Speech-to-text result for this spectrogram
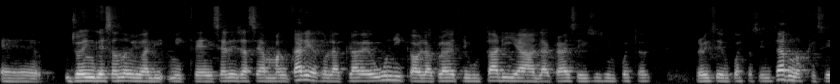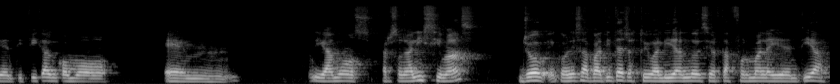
eh, yo ingresando mis credenciales ya sean bancarias o la clave única o la clave tributaria, la clave de servicios de impuestos, servicios de impuestos internos que se identifican como, em, digamos, personalísimas, yo con esa patita ya estoy validando de cierta forma la identidad.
